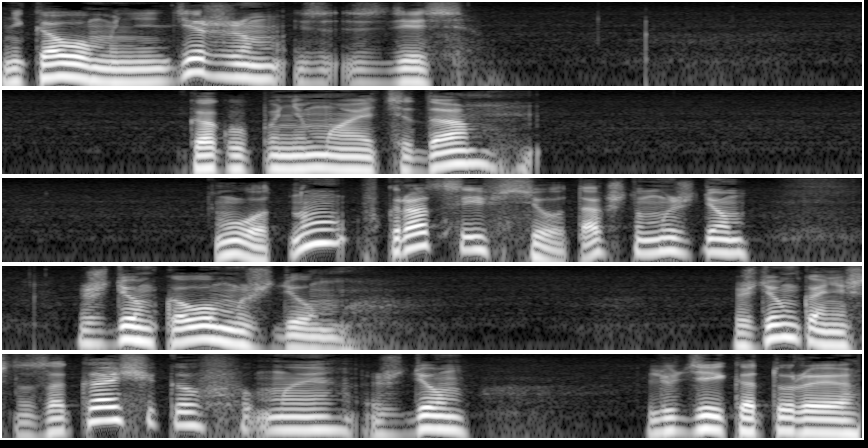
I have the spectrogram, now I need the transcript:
никого мы не держим здесь. Как вы понимаете, да? Вот, ну, вкратце и все. Так что мы ждем... Ждем кого мы ждем? Ждем, конечно, заказчиков. Мы ждем людей, которые...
